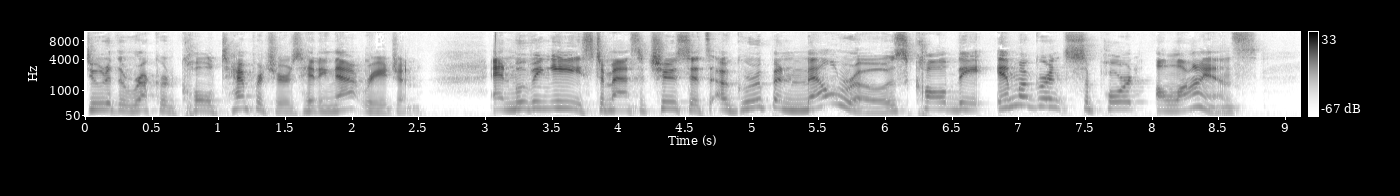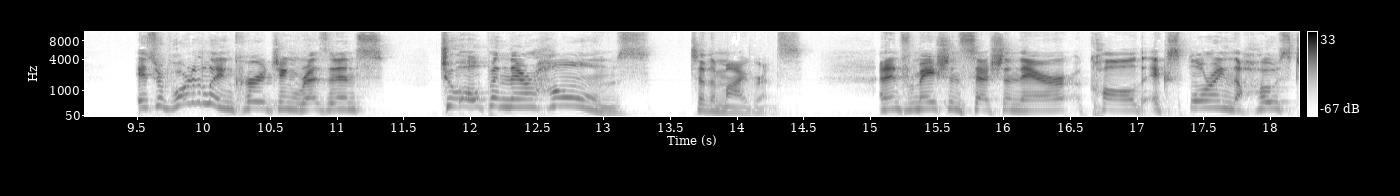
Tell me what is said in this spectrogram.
due to the record cold temperatures hitting that region. And moving east to Massachusetts, a group in Melrose called the Immigrant Support Alliance is reportedly encouraging residents to open their homes to the migrants. An information session there called Exploring the Host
